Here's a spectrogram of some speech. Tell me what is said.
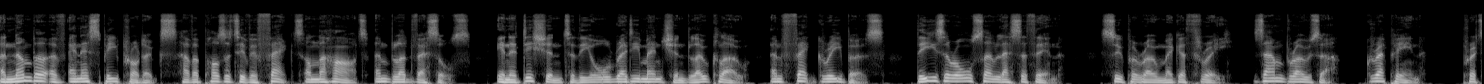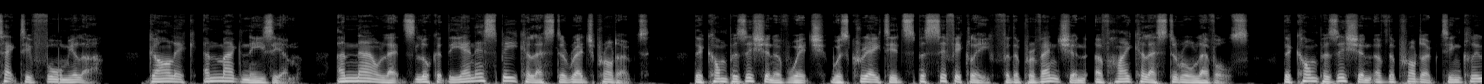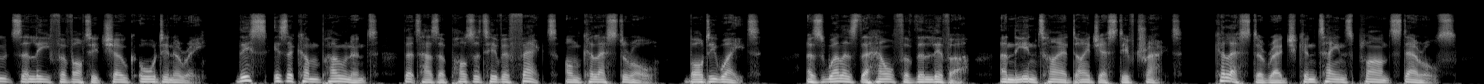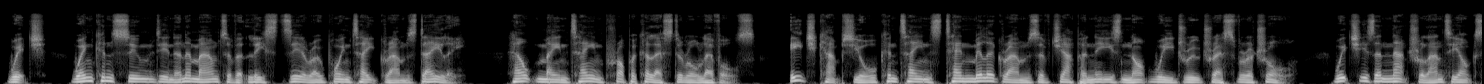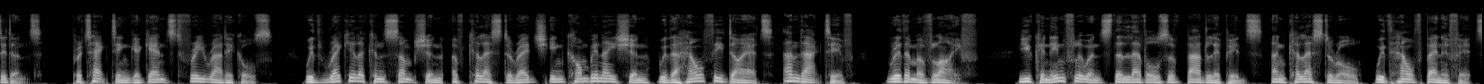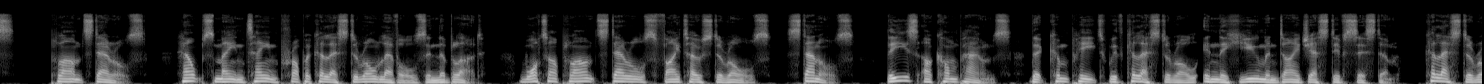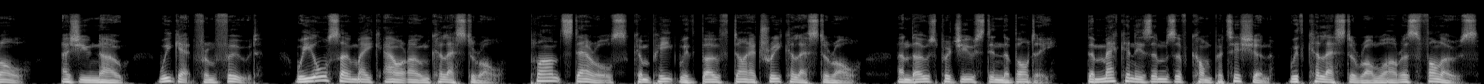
A number of NSP products have a positive effect on the heart and blood vessels. In addition to the already mentioned Loclo and Fat Grabbers, these are also lecithin, super omega-3, Zambroza, Grapine, protective formula, garlic and magnesium. And now let's look at the NSP Cholesterol Reg product, the composition of which was created specifically for the prevention of high cholesterol levels. The composition of the product includes a leaf of artichoke ordinary. This is a component that has a positive effect on cholesterol, body weight, as well as the health of the liver and the entire digestive tract. CholesterReg contains plant sterols, which, when consumed in an amount of at least 0.8 grams daily, help maintain proper cholesterol levels. Each capsule contains 10 milligrams of Japanese knotweed root resveratrol, which is a natural antioxidant, protecting against free radicals. With regular consumption of cholesterol in combination with a healthy diet and active rhythm of life, you can influence the levels of bad lipids and cholesterol with health benefits. plant sterols, helps maintain proper cholesterol levels in the blood. What are plant sterols? Phytosterols, stanols. These are compounds that compete with cholesterol in the human digestive system. Cholesterol, as you know, we get from food. We also make our own cholesterol. Plant sterols compete with both dietary cholesterol and those produced in the body. The mechanisms of competition with cholesterol are as follows.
